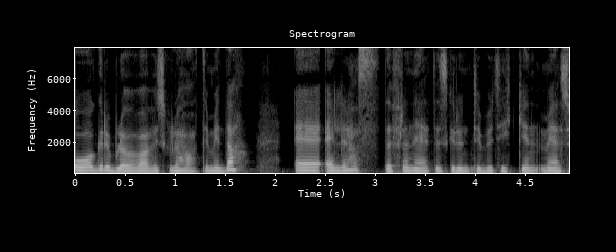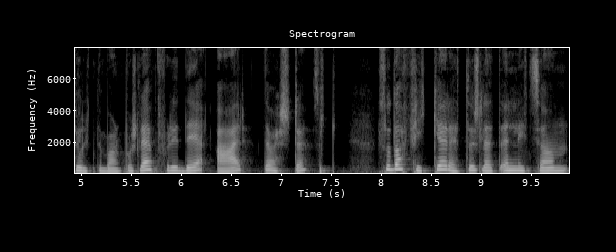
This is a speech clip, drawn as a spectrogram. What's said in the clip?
å gruble over hva vi skulle ha til middag. Eh, eller haste frenetisk rundt i butikken med sultne barn på slep, fordi det er det verste. Så da fikk jeg rett og slett en litt sånn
